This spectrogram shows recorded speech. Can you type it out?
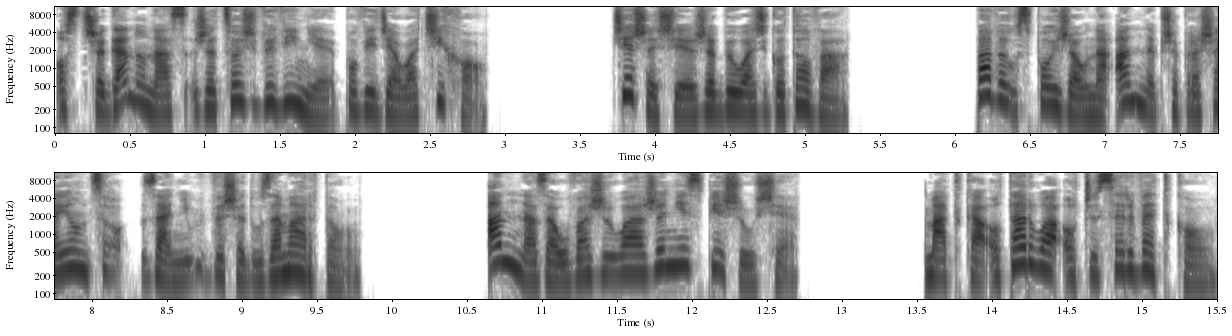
Ostrzegano nas, że coś wywinie, powiedziała cicho. Cieszę się, że byłaś gotowa. Paweł spojrzał na Annę przepraszająco, zanim wyszedł za Martą. Anna zauważyła, że nie spieszył się. Matka otarła oczy serwetką.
